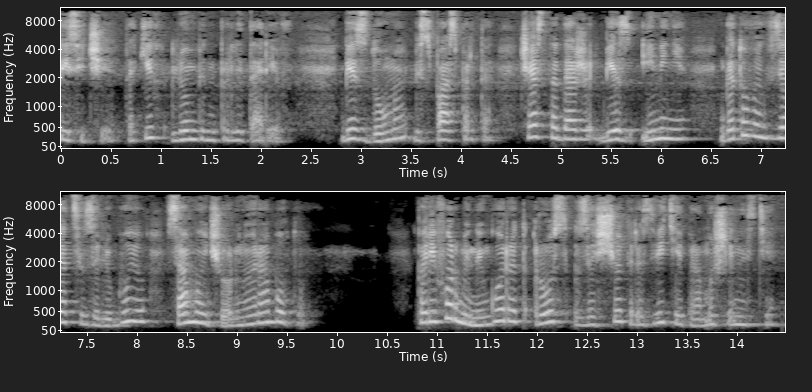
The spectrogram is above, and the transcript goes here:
тысяч таких люмбин-пролетариев, без дома, без паспорта, часто даже без имени, готовых взяться за любую самую черную работу. Пореформенный город рос за счет развития промышленности,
